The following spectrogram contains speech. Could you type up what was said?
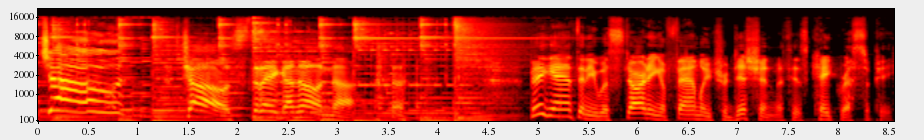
Ciao! Ciao, Strega Nona. Big Anthony was starting a family tradition with his cake recipe.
